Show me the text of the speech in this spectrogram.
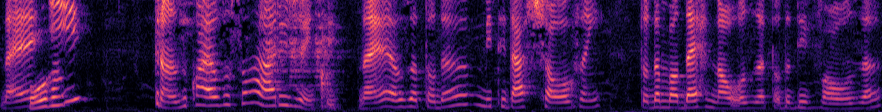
Né? Porra. E transo com a Elza Soares, gente. Né? Elza toda metida jovem, toda modernosa, toda divosa,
